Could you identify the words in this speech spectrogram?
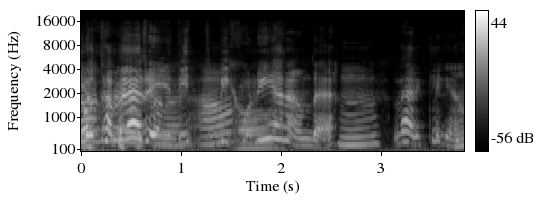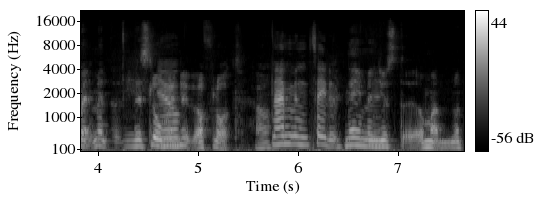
ja, att ta med är dig i ditt Ja. missionerande. Mm. Verkligen. Men, men det slår mig Jo. nu, ja förlåt. Ja. Nej, men säg du. Nej men Mm. just om man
